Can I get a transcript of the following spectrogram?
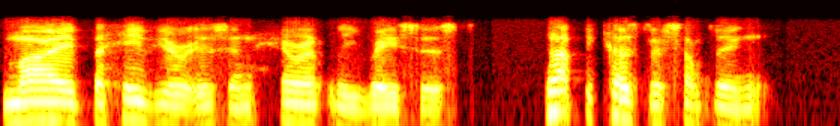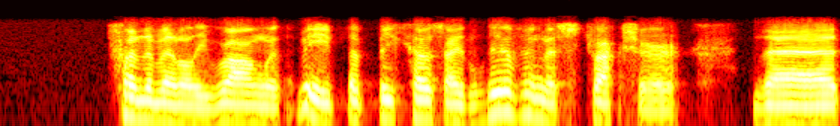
my behavior is inherently racist not because there's something fundamentally wrong with me, but because I live in a structure that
